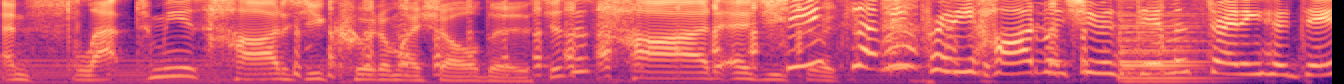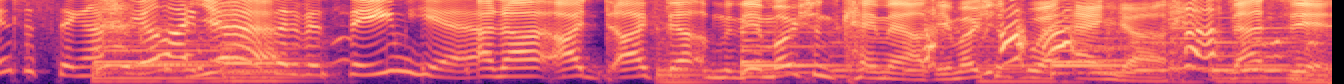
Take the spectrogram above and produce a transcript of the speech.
and slapped me as hard as you could on my shoulders, just as hard as you She could. She slapped me pretty hard when she was demonstrating her dentist thing. I feel like Yeah. there's a bit of a theme here. And I, I, I felt the emotions came out. The emotions were anger. That's it.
